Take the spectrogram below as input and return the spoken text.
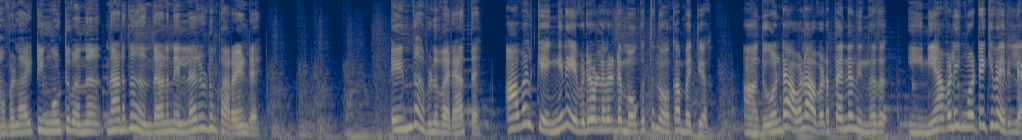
അവളായിട്ട് ഇങ്ങോട്ട് വന്ന് നടന്നത് എന്താണെന്ന് എല്ലാരോടും പറയണ്ടേ? എന്താ അവൾ വരാത്തെ? അവൾക്ക് എങ്ങനെ ഇവിടെ ഉള്ളവരുടെ മുഖത്ത് നോക്കാൻ പറ്റുക? അതുകൊണ്ട് അവൾ അവിടെ തന്നെ നിന്നത്. ഇനി അവൾ ഇങ്ങോട്ടേക്ക് വരില്ല.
